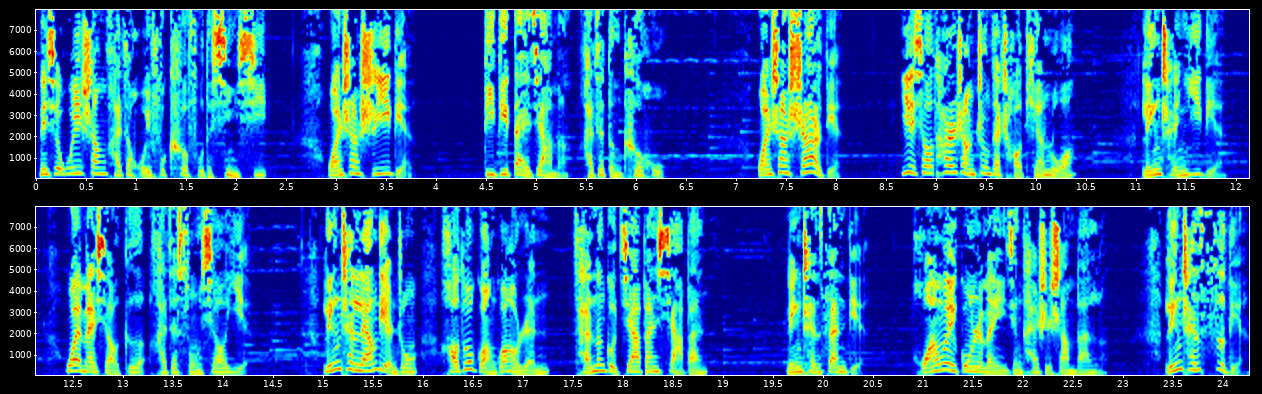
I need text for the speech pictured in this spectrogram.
那些微商还在回复客户的信息；晚上十一点，滴滴代驾们还在等客户；晚上十二点，夜宵摊上正在炒田螺；凌晨一点，外卖小哥还在送宵夜；凌晨两点钟，好多广告人才能够加班下班；凌晨三点，环卫工人们已经开始上班了。凌晨四点，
